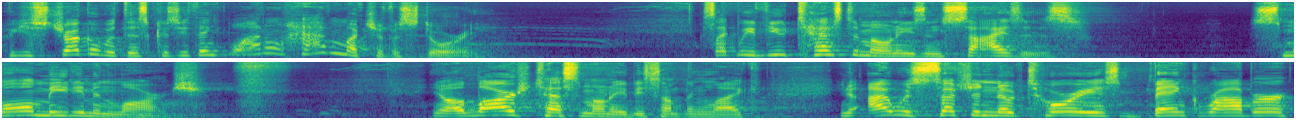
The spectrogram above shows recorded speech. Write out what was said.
who you struggle with this because you think, well, I don't have much of a story. It's like we view testimonies in sizes small, medium, and large. You know, a large testimony would be something like, you know, I was such a notorious bank robber.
